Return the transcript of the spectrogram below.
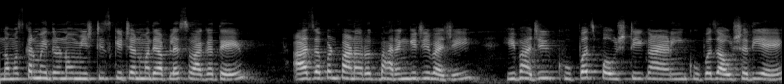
नमस्कार मैत्रिणो मिष्टीज किचनमध्ये आपलं स्वागत आहे. आज आपण पाहणार आहोत भारंगीची भाजी. ही भाजी खूपच पौष्टिक आणि खूपच औषधी आहे.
